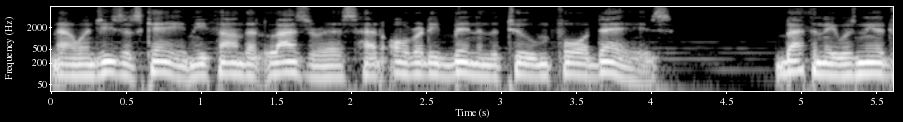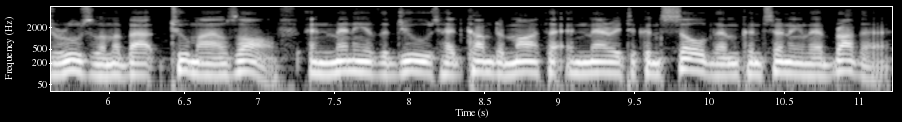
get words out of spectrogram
Now when Jesus came, he found that Lazarus had already been in the tomb four days. Bethany was near Jerusalem, about two miles off, and many of the Jews had come to Martha and Mary to console them concerning their brother.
